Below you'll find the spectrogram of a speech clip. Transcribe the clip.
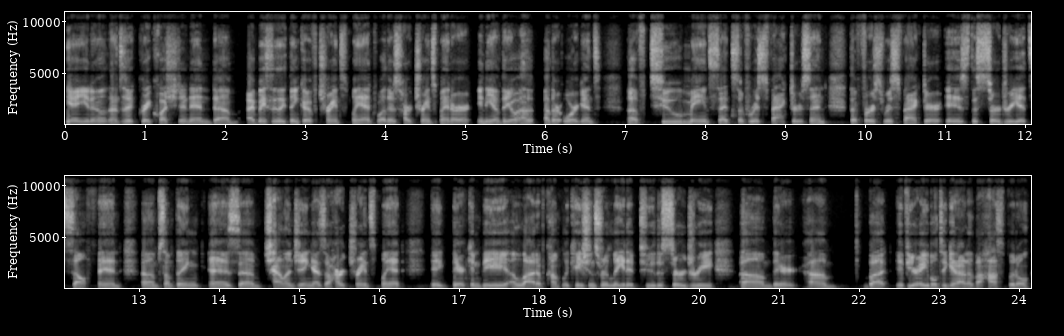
Yeah, you know, that's a great question. And um, I basically think of transplant, whether it's heart transplant or any of the other organs, of two main sets of risk factors. And the first risk factor is the surgery itself. And um, something as um, challenging as a heart transplant, it, there can be a lot of complications related to the surgery. Um, there, um, but if you're able to get out of the hospital,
